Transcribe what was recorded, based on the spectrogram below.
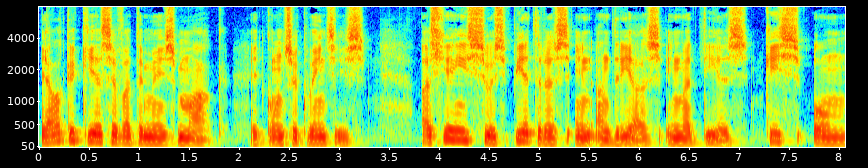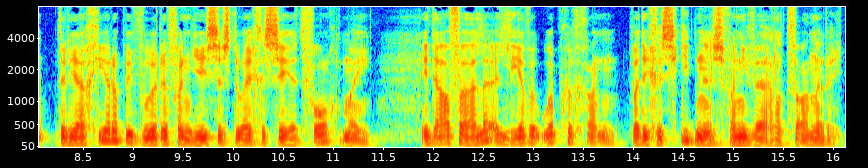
Elke keuse wat 'n mens maak, het konsekwensies. As jy soos Petrus en Andreas en Matteus kies om te reageer op die woorde van Jesus toe hy gesê het: "Volg my," het daar vir hulle 'n lewe oopgegaan wat die geskiedenis van die wêreld verander het.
